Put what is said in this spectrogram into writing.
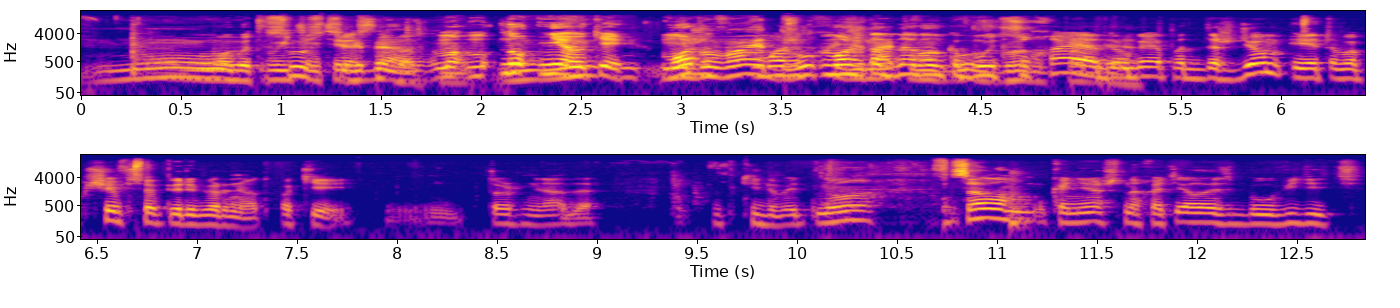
ну, могут выйти слушайте, интересные ребят, ну, ну, не, окей. Не может, может, может одна гонка будет сухая, а другая под дождем, и это вообще все перевернет. Окей. Тоже не надо откидывать. Но в целом, конечно, хотелось бы увидеть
